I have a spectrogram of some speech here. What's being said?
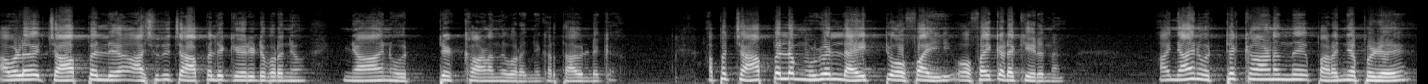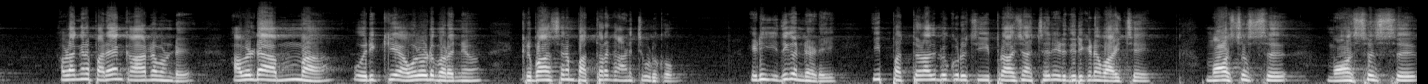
അവൾ ചാപ്പൽ അശ്വതി ചാപ്പലിൽ കയറിയിട്ട് പറഞ്ഞു ഞാൻ ഒറ്റക്കാണെന്ന് പറഞ്ഞു കർത്താവിന്റെ ഒക്കെ അപ്പം ചാപ്പലിലെ മുഴുവൻ ലൈറ്റ് ഓഫായി ഓഫായി കിടക്കിയിരുന്നു ആ ഞാൻ ഒറ്റക്കാണെന്ന് പറഞ്ഞപ്പോൾ അവളങ്ങനെ പറയാൻ കാരണമുണ്ട്. അവളുടെ അമ്മ ഒരിക്കൽ അവളോട് പറഞ്ഞു കൃപാസനം പത്രം കാണിച്ചു കൊടുക്കും. എടി ഇത് കണ്ടേടി? ഈ പത്രാധിപെക്കുറിച്ച് ഈ പ്രാവശ്യം അച്ഛൻ എഴുതിയിരിക്കണ വായിച്ചേ. Moses Moses.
